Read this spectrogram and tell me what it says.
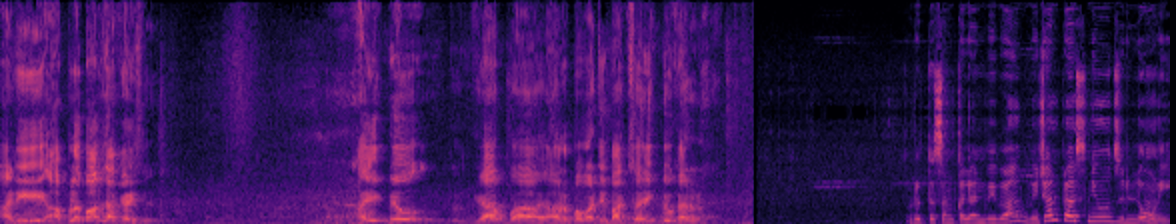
आणि आपलं पाप झाकायचं. हा एकमेव या प- आरोपापाठीमागचं एकमेव कारण आहे. वृत्तसंकलन विभाग विजन प्लस न्यूज लोणी.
